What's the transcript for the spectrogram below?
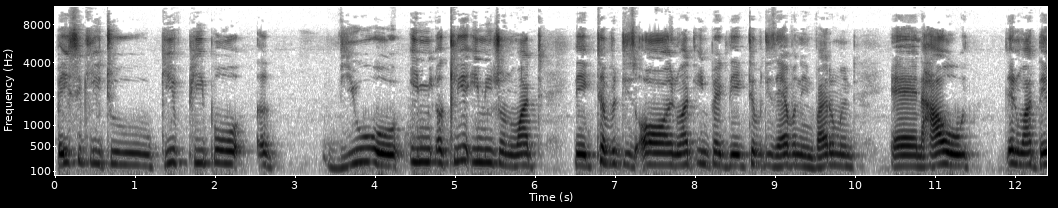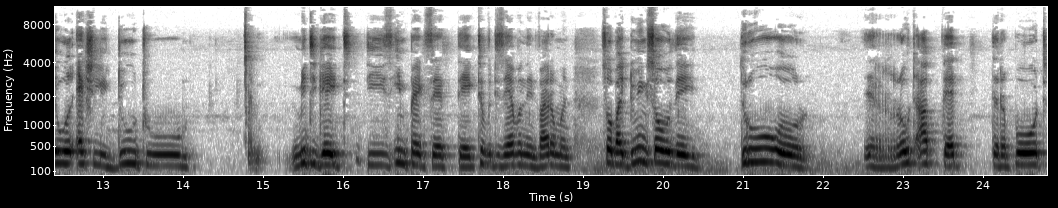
basically to give people a view or Im- a clear image on what the activities are and what impact the activities have on the environment and how and what they will actually do to mitigate these impacts that the activities have on the environment. So by doing so, they drew or wrote up that the report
